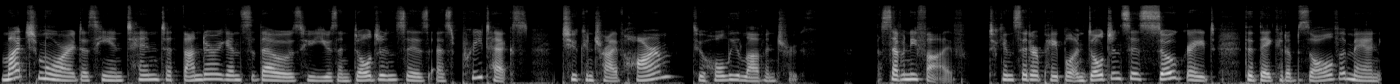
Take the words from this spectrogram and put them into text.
Much more does he intend to thunder against those who use indulgences as pretext to contrive harm to holy love and truth. 75 to consider papal indulgences so great that they could absolve a man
